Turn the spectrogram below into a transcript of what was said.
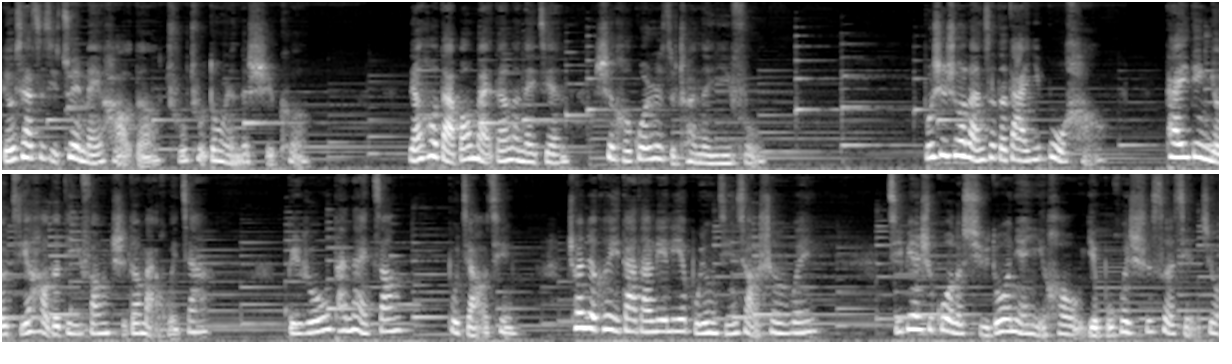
留下自己最美好的、楚楚动人的时刻，然后打包买单了那件适合过日子穿的衣服。不是说蓝色的大衣不好。它一定有极好的地方值得买回家，比如它耐脏、不矫情，穿着可以大大咧咧，不用谨小慎微，即便是过了许多年以后也不会失色显旧。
